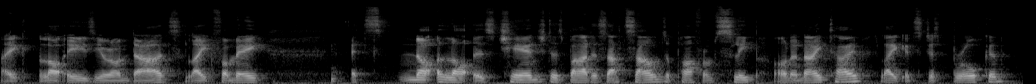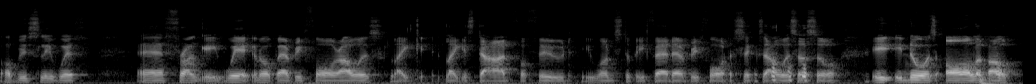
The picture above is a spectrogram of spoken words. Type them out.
like a lot easier on dads. Like for me, it's not a lot has changed as bad as that sounds, apart from sleep on a night time. Like it's just broken. Obviously, with uh, Frankie waking up every four hours, like like his dad for food. He wants to be fed every four to six hours or so. He he knows all about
